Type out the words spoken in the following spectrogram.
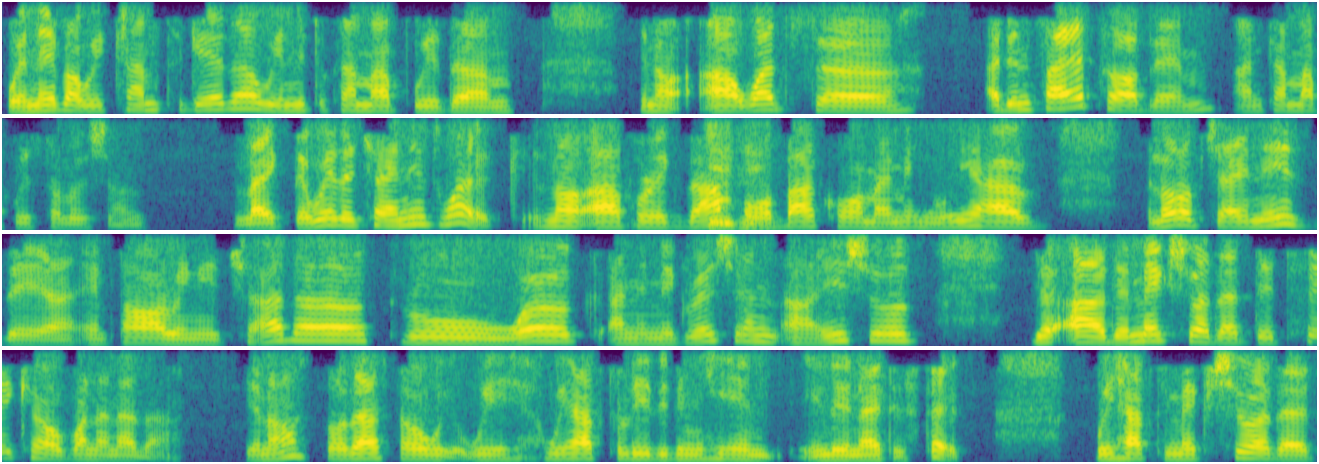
Whenever we come together, we need to come up with um, you know, uh, what's uh, identify a problem and come up with solutions, like the way the Chinese work. You know, uh, for example, mm-hmm. back home, I mean, we have a lot of Chinese there empowering each other through work and immigration uh, issues. They, uh, they make sure that they take care of one another. You know, so that's how we we, we have to live even here in, in the United States. We have to make sure that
